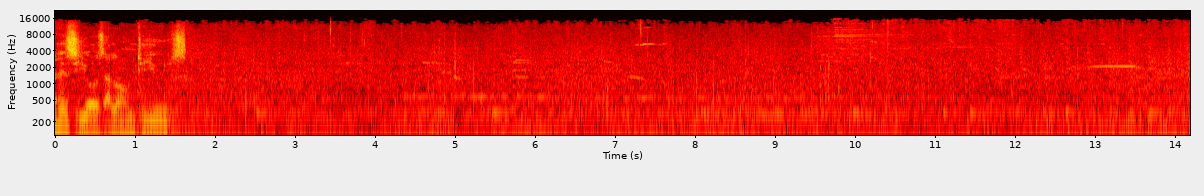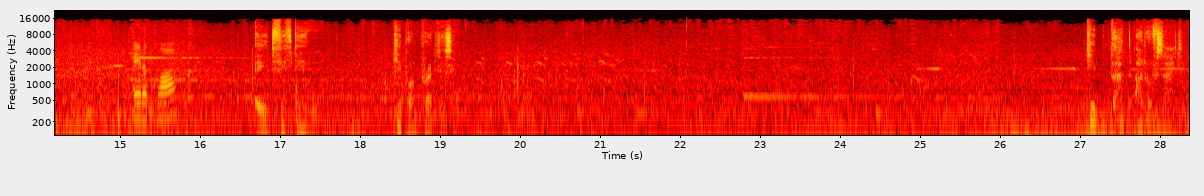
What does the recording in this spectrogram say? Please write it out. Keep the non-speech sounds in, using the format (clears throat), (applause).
That is yours alone to use. Eight o'clock? 8.15. Keep on practicing. Keep that out of sight.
